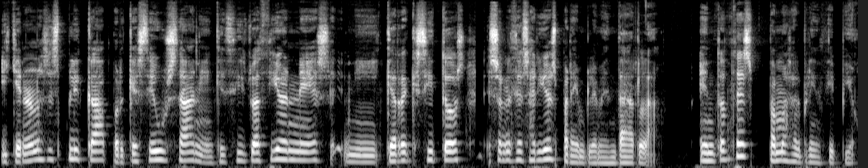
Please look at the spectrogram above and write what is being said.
y que no nos explica por qué se usa, ni en qué situaciones, ni qué requisitos son necesarios para implementarla. Entonces, vamos al principio.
